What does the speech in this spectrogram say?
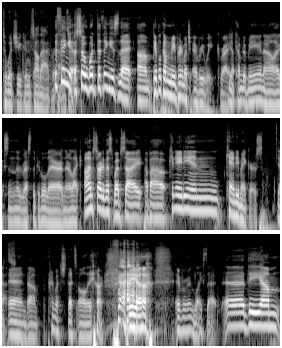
to which you can sell the the thing is, so what the thing is that um, people come to me pretty much every week, right? Yep. Come to me and Alex and the rest of the people there, and they're like, "I'm starting this website about Canadian candy makers." Yes. and um, pretty much that's all they are. the uh, everyone likes that. Uh, the um,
